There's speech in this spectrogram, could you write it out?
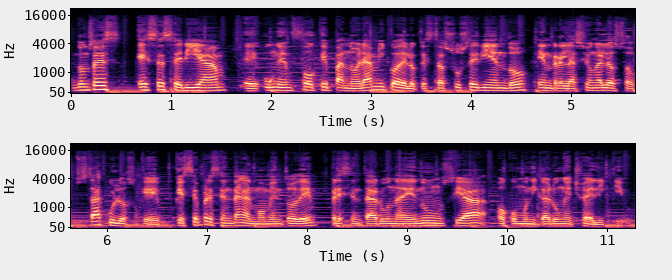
Entonces, ese sería eh, un enfoque panorámico de lo que está sucediendo en relación a los obstáculos que, que se presentan al momento de presentar una denuncia o comunicar un hecho delictivo.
